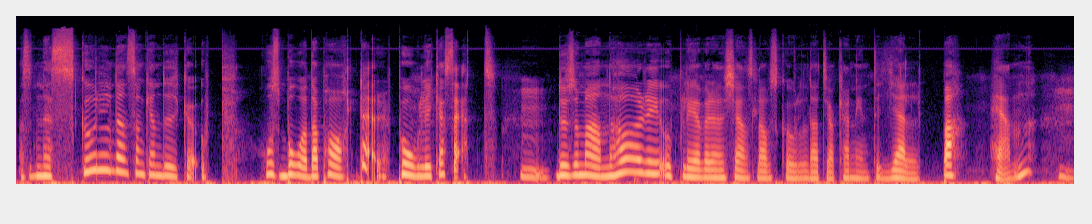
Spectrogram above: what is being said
alltså den här skulden som kan dyka upp hos båda parter på olika sätt. Mm. Du som anhörig upplever en känsla av skuld att jag kan inte hjälpa hen. Mm.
